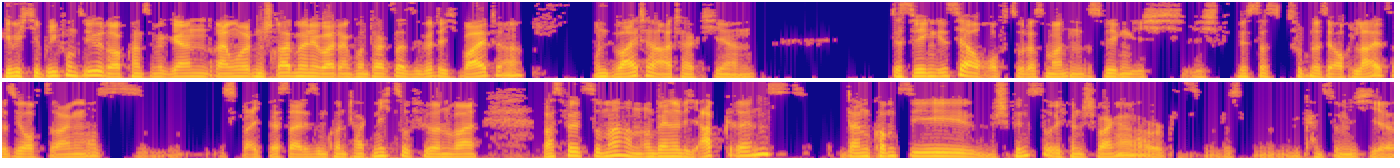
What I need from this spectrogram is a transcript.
Gebe ich dir Brief und Siegel drauf, kannst du mir gerne in drei Monaten schreiben, wenn ihr weiter in Kontakt seid. Sie wird dich weiter und weiter attackieren deswegen ist ja auch oft so, dass man, deswegen, ich, ich das tut mir das ja auch leid, dass ich oft sagen muss, ist vielleicht besser, diesen Kontakt nicht zu führen, weil was willst du machen? Und wenn du dich abgrenzt, dann kommt sie, spinnst du, ich bin schwanger, das, kannst du mich hier,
